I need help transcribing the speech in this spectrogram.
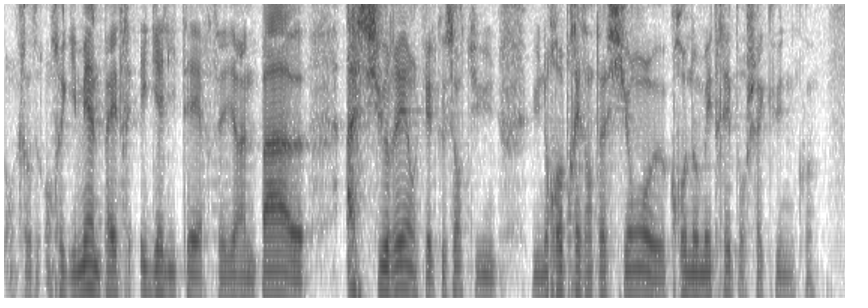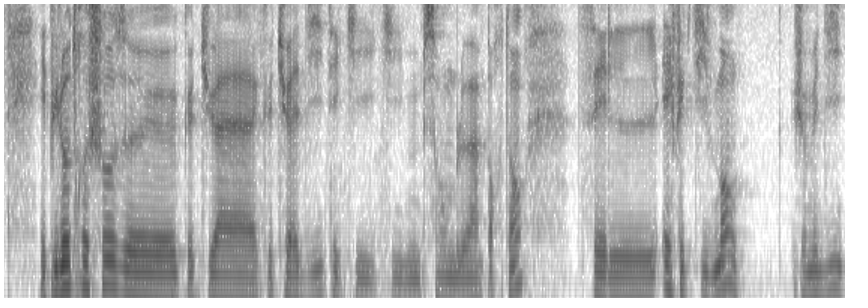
entre, guillemets, à ne pas être égalitaire, c'est-à-dire à ne pas euh, assurer en quelque sorte une, représentation euh, chronométrée pour chacune. Quoi. Et puis l'autre chose euh, que, tu as, que tu as dite et qui, qui me semble important, c'est effectivement, je me dis,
